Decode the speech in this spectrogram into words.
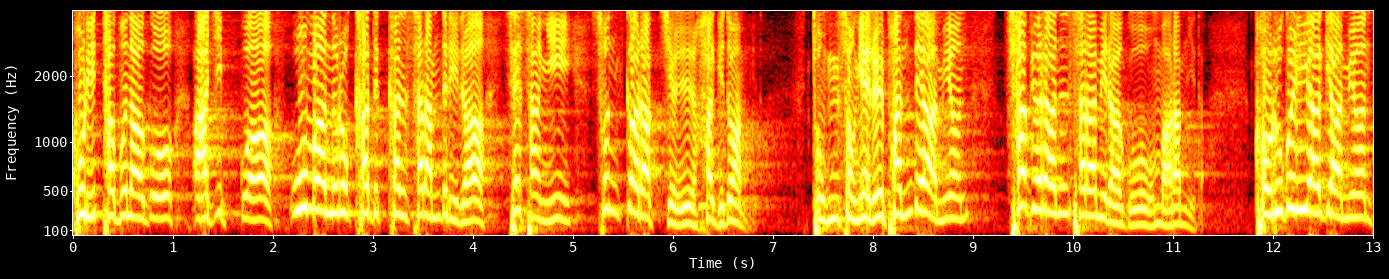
고리타분하고 아집과 오만으로 가득한 사람들이라 세상이 손가락질 하기도 합니다. 동성애를 반대하면 차별하는 사람이라고 말합니다. 거룩을 이야기하면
